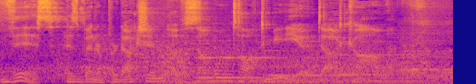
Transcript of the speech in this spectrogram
This has been a production of SomeoneTalkedMedia.com.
